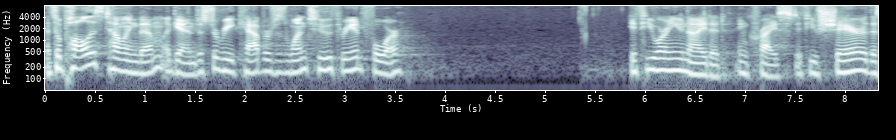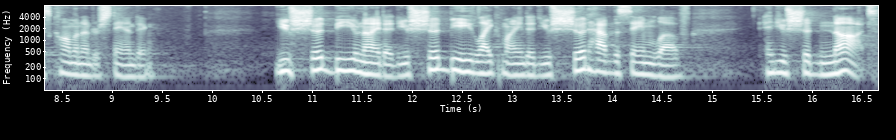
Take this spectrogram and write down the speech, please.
And so Paul is telling them, again, just to recap, verses 1, 2, 3, and 4 if you are united in Christ, if you share this common understanding, you should be united. You should be like minded. You should have the same love. And you should not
